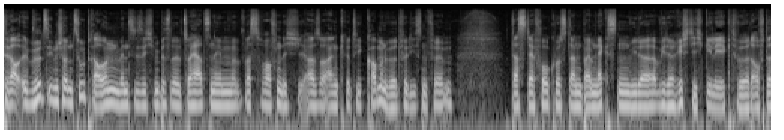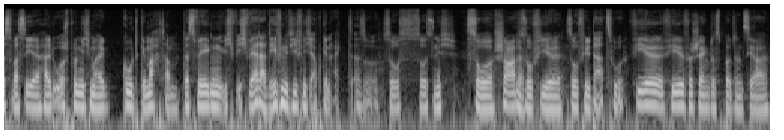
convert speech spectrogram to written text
würde es ihnen schon zutrauen, wenn sie sich ein bisschen zu Herzen nehmen, was hoffentlich also an Kritik kommen wird für diesen Film, dass der Fokus dann beim nächsten wieder, wieder richtig gelegt wird auf das, was sie halt ursprünglich mal gut gemacht haben. Deswegen, ich, ich wäre da definitiv nicht abgeneigt. Also so so ist nicht so Schade. So viel, so viel dazu. Viel, viel verschenktes Potenzial.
